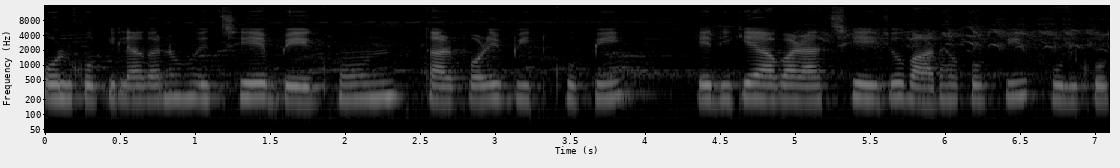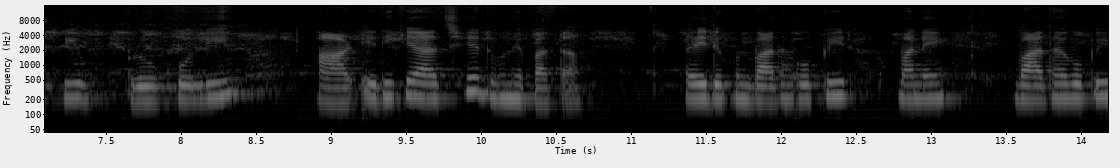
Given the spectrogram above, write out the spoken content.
ওলকপি লাগানো হয়েছে, বেগুন, তারপরে বিটকপি এদিকে আবার আছে এই যে বাঁধাকপি, ফুলকপি, ব্রোকলি, আর এদিকে আছে ধনে পাতা। আর এই দেখুন বাঁধাকপির মানে বাঁধাকপি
